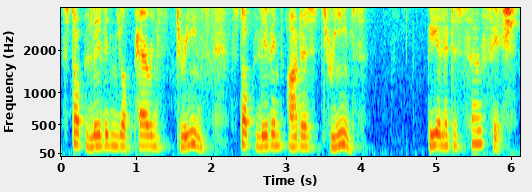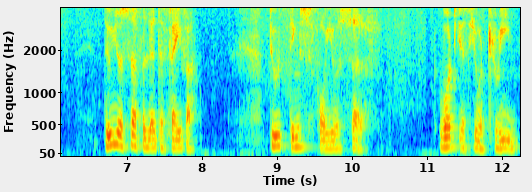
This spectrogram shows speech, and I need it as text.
Stop living your parents' dreams. Stop living others' dreams. Be a little selfish. Do yourself a little favor. Do things for yourself. What is your dream?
